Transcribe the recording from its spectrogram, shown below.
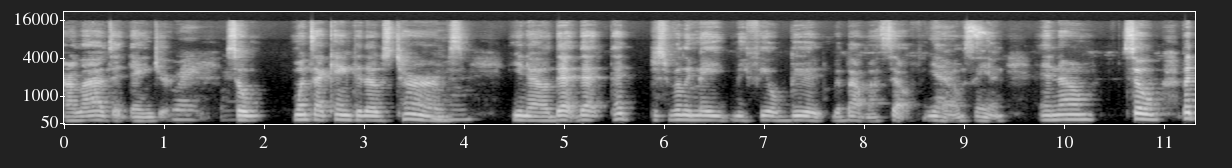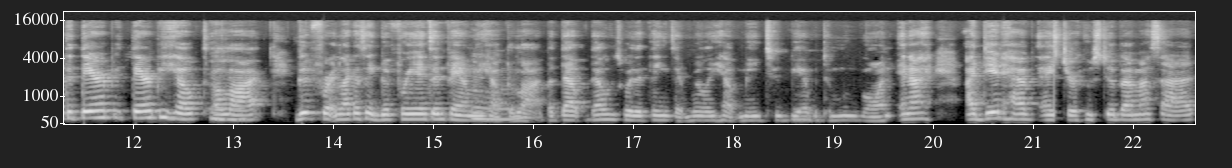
our lives at danger. right. So once I came to those terms, Mhm. you know that that that just really made me feel good about myself you know what i'm saying and um So, but the therapy therapy helped a Mhm. lot. Good friend, like I said, good friends and family helped a Mhm. lot. But that those were the things that really helped me to be Mhm. able to move on. And I I did have a sister who stood by my side,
